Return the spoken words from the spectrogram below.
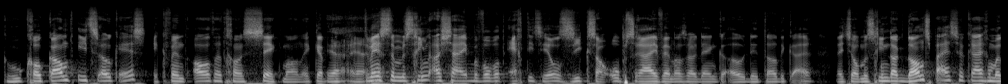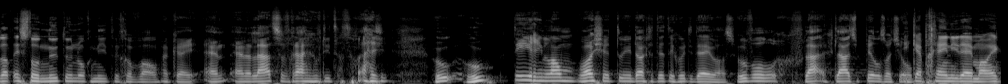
hoe krokant iets ook is, ik vind het altijd gewoon sick, man. Ik heb, Ja, ja, tenminste, misschien als jij bijvoorbeeld echt iets heel ziek zou opschrijven en dan zou denken, oh, dit had ik eigenlijk... Weet je wel, misschien dat ik dan spijt zou krijgen, maar dat is tot nu toe nog niet het geval. Oké, en, en de laatste vraag over die tatoeage. Hoe, hoe teringlam was je toen je dacht dat dit een goed idee was? Hoeveel gla glazen pils had je op? Ik heb geen idee, man. Ik,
